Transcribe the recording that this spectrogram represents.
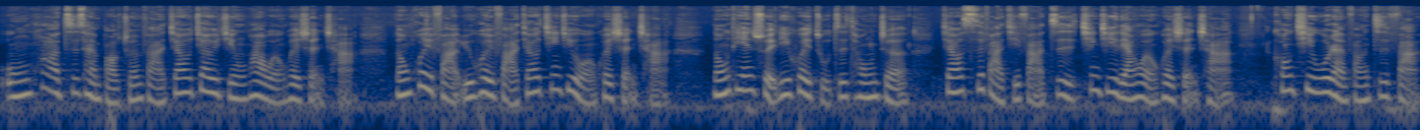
文化资产保存法交教育及文化委员会审查，农会法渔会法交经济委员会审查，农田水利会组织通则交司法及法制经济两委员会审查。空气污染防治法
